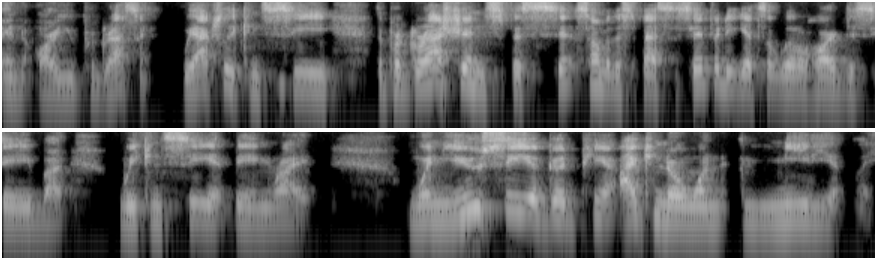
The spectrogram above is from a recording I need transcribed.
And are you progressing? we actually can see the progression specific some of the specificity gets a little hard to see but we can see it being right when you see a good PM, I can know one immediately.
